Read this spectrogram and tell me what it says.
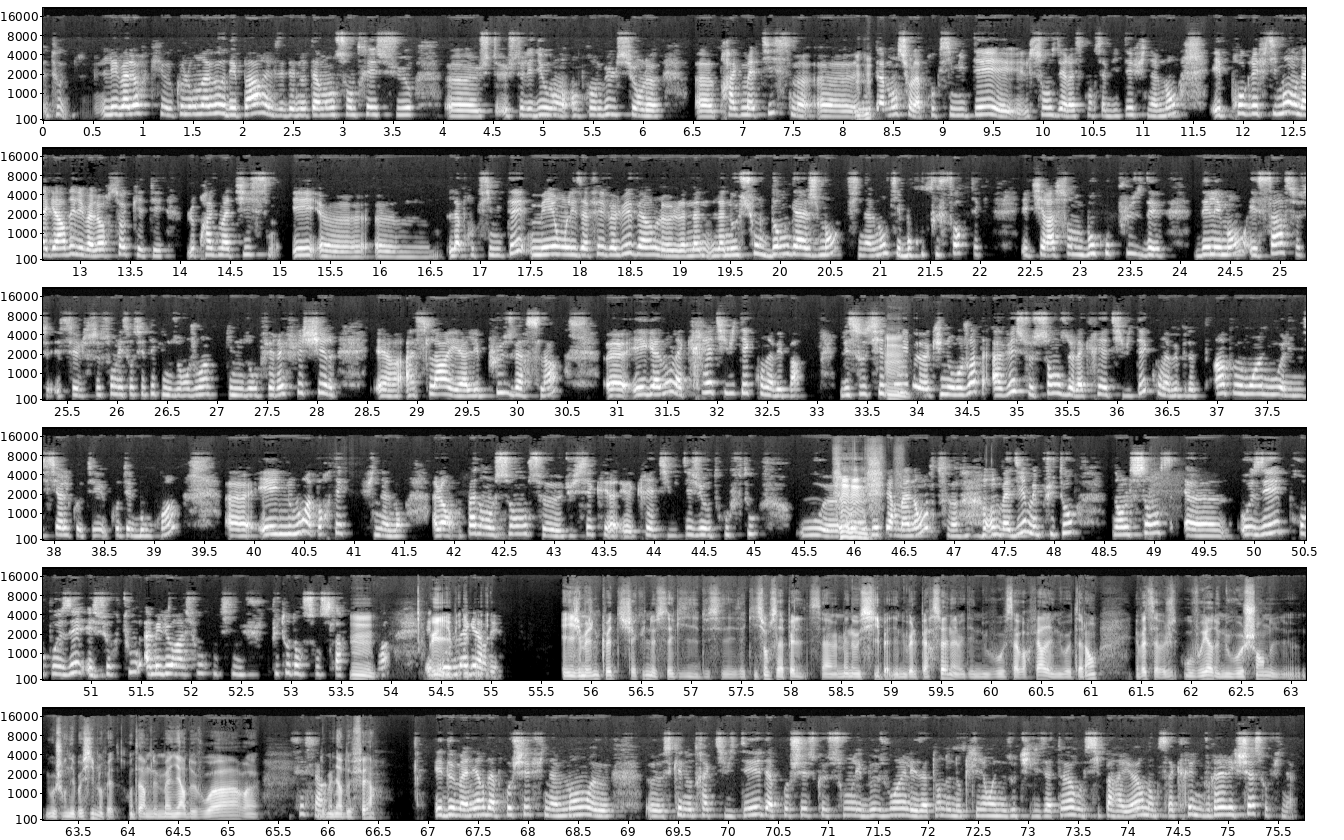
les valeurs que, que l'on avait au départ, elles étaient notamment centrées sur, euh, je te, l'ai dit en, préambule, sur le euh, pragmatisme, euh, mhm. notamment sur la proximité et le sens des responsabilités finalement. Et progressivement, on a gardé les valeurs socles qui étaient le pragmatisme et euh, euh, la proximité, mais on les a fait évaluer vers le, la, la, notion d'engagement finalement qui est beaucoup plus forte et, et qui rassemble beaucoup plus d'éléments. Et ça, ce, ce, sont les sociétés qui nous ont rejoints, qui nous ont fait réfléchir à, cela et aller plus vers cela. Euh, et également la créativité qu'on n'avait pas. Les sociétés mm. euh, qui nous rejoignent avaient ce sens de la créativité qu'on avait peut-être un peu moins nous à l'initial côté côté le Bon Coin, euh, et ils nous l'ont apporté finalement. Alors pas dans le sens, tu sais, créativité, géo trouve tout ou euh, permanente, on va dire, mais plutôt dans le sens oser, proposer et surtout amélioration continue, plutôt dans ce sens-là. Mm. Et oui, on l'a gardé. Et j'imagine que chacune de ces, de ces acquisitions, ça, appelle, ça amène aussi bah, des nouvelles personnes avec des nouveaux savoir-faire, des nouveaux talents. Et en fait, ça va juste ouvrir de nouveaux champs, de, nouveaux champs des possibles, en fait, en termes de manière de voir, euh, de manière de faire. Et de manière d'approcher finalement euh, euh, ce qu'est notre activité, d'approcher ce que sont les besoins et les attentes de nos clients et nos utilisateurs aussi par ailleurs. Donc ça crée une vraie richesse au final.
